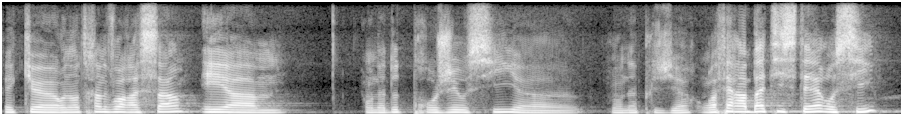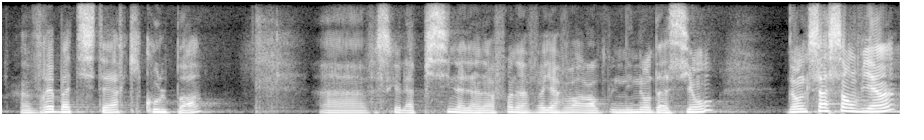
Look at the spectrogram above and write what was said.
Fait qu'on est en train de voir à ça et on a d'autres projets aussi. on a plusieurs. On va faire un baptistère aussi, un vrai baptistère qui coule pas, parce que la piscine la dernière fois on a failli avoir une inondation. Donc ça s'en vient.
